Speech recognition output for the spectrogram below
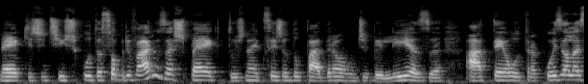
né, que a gente escuta sobre vários aspectos, né, que seja do padrão de beleza até outra coisa, elas,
